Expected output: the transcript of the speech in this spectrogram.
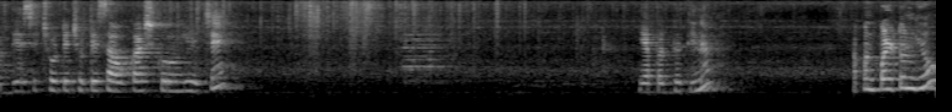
अगदी असे छोटे छोटे सावकाश करून घ्यायचे. या पद्धतीनं आपण पलटून घेऊ.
